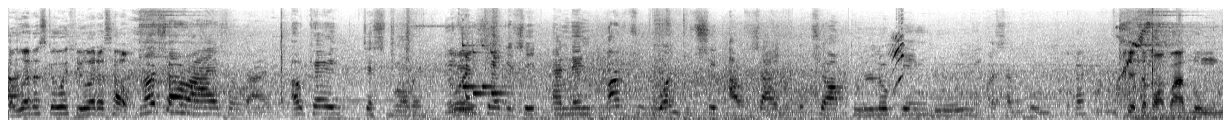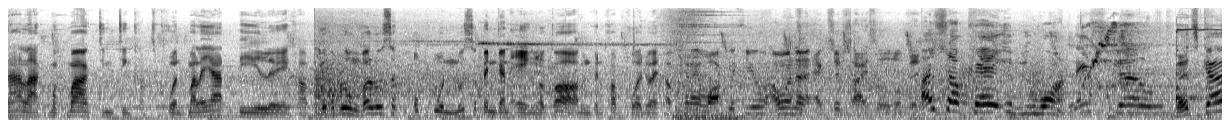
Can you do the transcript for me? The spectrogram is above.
But let us go with you let us help No, it's alright, it's alright. Okay, just a moment. You No can worries. take a seat and then once you want to sit outside the shop to looking, doing or something. คือจะบอกว่าลุงน่ารักมาก ๆ จริง ๆ ครับทุกคน มารยาทดีเลยครับ อยู่กับลุงก็รู้ ๆสึกอบอุ่นรู้สึกเป็นกันเอง แล้วก็เหมือนเป็นครอบครัวด้วยครับ Can I walk with you? I want to exercise a little bit It's okay if you want. Let's go. Let's go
